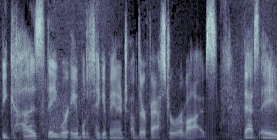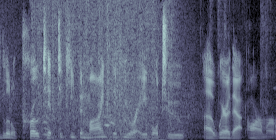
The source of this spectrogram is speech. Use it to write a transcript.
because they were able to take advantage of their faster revives. That's a little pro tip to keep in mind if you are able to uh, wear that armor.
